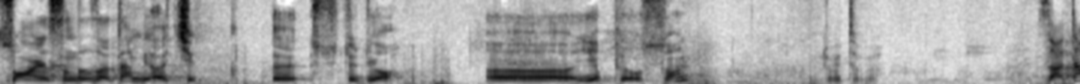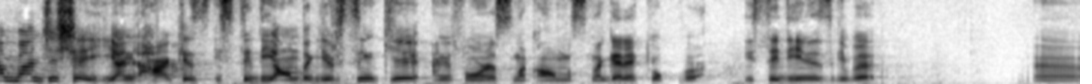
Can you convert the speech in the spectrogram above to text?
Sonrasında zaten bir açık e, stüdyo e, yapıyorsun. Tabii tabii. Zaten bence şey yani herkes istediği anda girsin ki hani sonrasına kalmasına gerek yok böyle. İstediğiniz gibi e,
